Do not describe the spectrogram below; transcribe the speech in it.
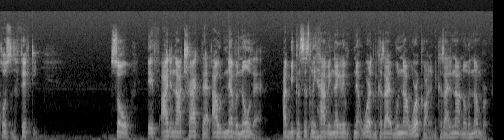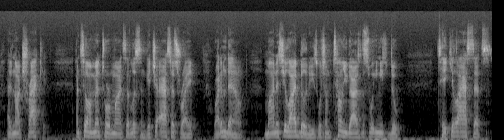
closer to fifty. So if I did not track that, I would never know that. I'd be consistently having negative net worth because I would not work on it because I did not know the number. I did not track it until a mentor of mine said, "Listen, get your assets right, write them down, minus your liabilities." Which I'm telling you guys, this is what you need to do. Take your assets,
